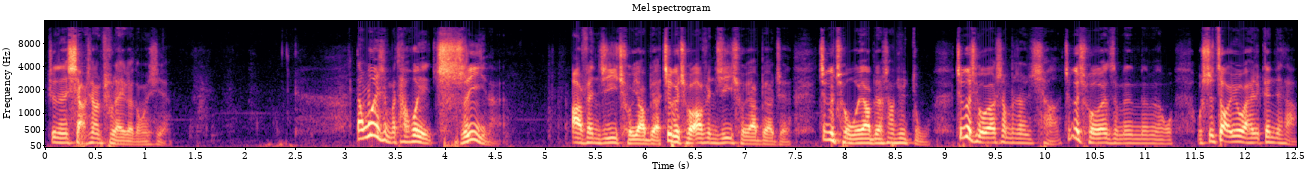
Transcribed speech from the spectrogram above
就能想象出来一个东西。但为什么他会迟疑呢？二分之一球要不要？这个球二分之一球要不要争？这个球我要不要上去赌？这个球我要上不上去抢？这个球要怎么怎么怎么？我我是造右还是跟着他？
